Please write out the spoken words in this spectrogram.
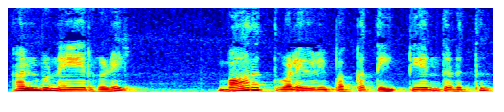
அன்பு நேயர்களே பாரத் வலையொலி பக்கத்தை தேர்ந்தெடுத்து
